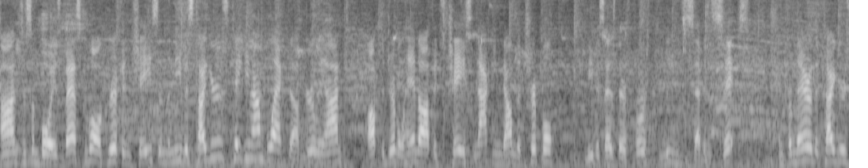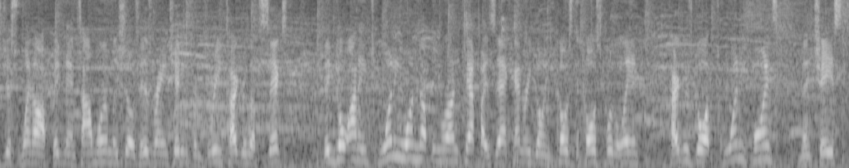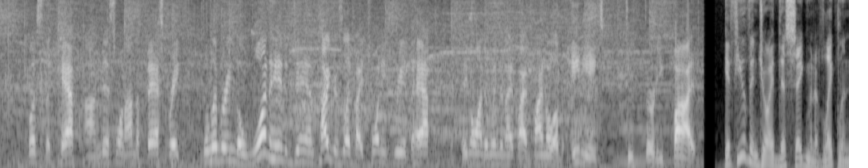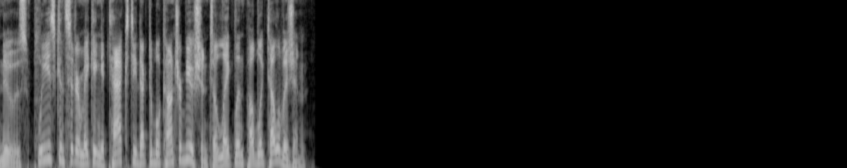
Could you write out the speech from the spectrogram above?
On to some boys basketball. Griffin Chase and the Nevis Tigers taking on Blackduck early on. Off the dribble handoff, it's Chase knocking down the triple. Nevis has their first lead 7 6. And from there, the Tigers just went off. Big man Tom Wormley shows his range, hitting from three. Tigers up six. They go on a 21 0 run, capped by Zach Henry going coast to coast for the lane. Tigers go up 20 points. And then Chase puts the cap on this one on the fast break, delivering the one-handed jam. Tigers led by 23 at the half. They go on to win tonight by a final of 88 to 35. If you've enjoyed this segment of Lakeland News, please consider making a tax-deductible contribution to Lakeland Public Television.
